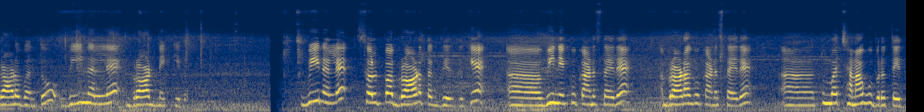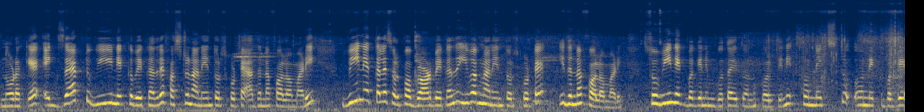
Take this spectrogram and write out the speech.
ಬ್ರಾಡು ಬಂತು. ವೀನಲ್ಲೇ ಬ್ರಾಡ್ ನೆಕ್ ಇದು ವೀನಲ್ಲೇ ಸ್ವಲ್ಪ ಬ್ರಾಡ್ ತೆಗ್ದಿದ್ದಕ್ಕೆ ವಿ ನೆಕ್ಕು ಕಾಣಿಸ್ತಾ ಇದೆ, ಬ್ರಾಡಾಗೂ ಕಾಣಿಸ್ತಾ ಇದೆ. ತುಂಬ ಚೆನ್ನಾಗೂ ಬರುತ್ತೆ ಇದು ನೋಡೋಕ್ಕೆ. ಎಕ್ಸಾಕ್ಟ್ ವಿ ನೆಕ್ ಬೇಕಂದರೆ ಫಸ್ಟು ನಾನೇನು ತೋರಿಸ್ಕೊಟ್ಟೆ ಅದನ್ನು ಫಾಲೋ ಮಾಡಿ. ವಿ ನೆಕ್ಕಲ್ಲೇ ಸ್ವಲ್ಪ ಬ್ರಾಡ್ ಬೇಕಂದರೆ ಇವಾಗ ನಾನೇನು ತೋರಿಸ್ಕೊಟ್ಟೆ ಇದನ್ನು ಫಾಲೋ ಮಾಡಿ. ಸೊ ವಿ ನೆಕ್ ಬಗ್ಗೆ ನಿಮ್ಗೆ ಗೊತ್ತಾಯಿತು ಅಂದ್ಕೊಳ್ತೀನಿ ಸೊ ನೆಕ್ಸ್ಟ್ ನೆಕ್ ಬಗ್ಗೆ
